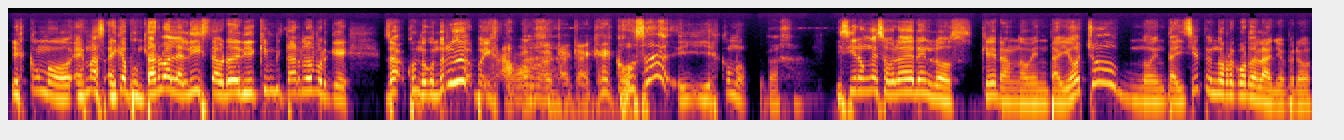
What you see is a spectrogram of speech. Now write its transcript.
y es como, es más, hay que apuntarlo a la lista, brother, y hay que invitarlo porque, o sea, cuando contaron, pues, dije, "Ah, ¿qué, qué- qué cosa? Y, y es como, Baja. Hicieron eso, brother, en los, ¿qué eran? ¿98? ¿97? No recuerdo el año, pero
